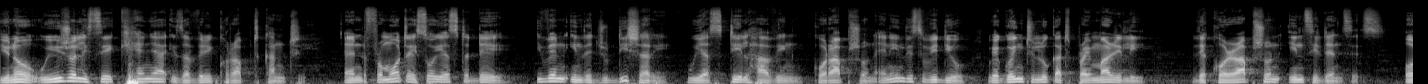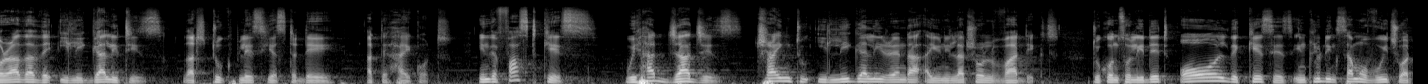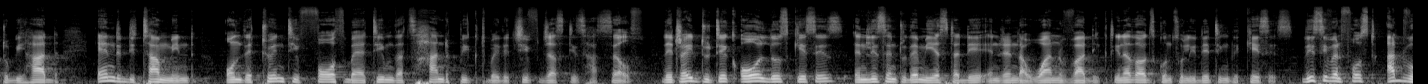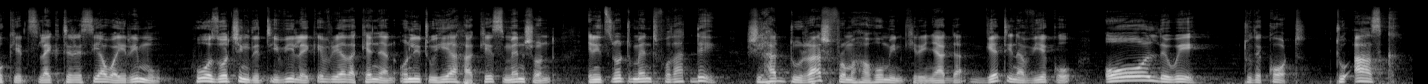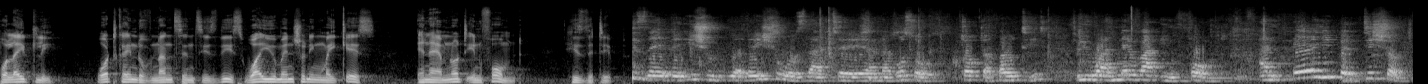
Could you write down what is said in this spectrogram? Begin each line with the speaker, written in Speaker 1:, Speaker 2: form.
Speaker 1: You know, we usually say Kenya is a very corrupt country. And from what I saw yesterday, even in the judiciary, we are still having corruption. And in this video, we are going to look at primarily the corruption incidences, or rather the illegalities that took place yesterday at the High Court. In the first case, we had judges trying to illegally render a unilateral verdict to consolidate all the cases, including some of which were to be heard and determined on the 24th by a team that's handpicked by the Chief Justice herself. They tried to take all those cases and listen to them yesterday and render one verdict, in other words, consolidating the cases. This even forced advocates like Teresia Wairimu, who was watching the TV like every other Kenyan, only to hear her case mentioned, and it's not meant for that day. She had to rush from her home in Kirinyaga, get in a vehicle all the way to the court to ask politely, What kind of nonsense is this? Why are you mentioning my case? And I am not informed. Here's the tip.
Speaker 2: The, the issue the issue was that, uh, and I've also talked about it, we were never informed. And any petition,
